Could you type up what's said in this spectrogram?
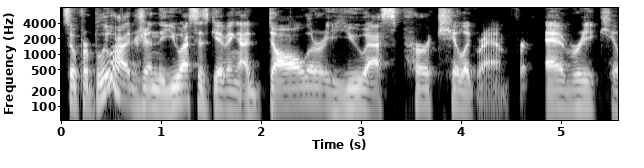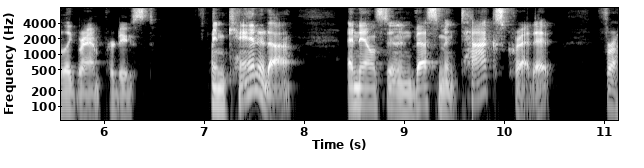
So for blue hydrogen, the US is giving a dollar US per kilogram for every kilogram produced. And Canada, announced an investment tax credit for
